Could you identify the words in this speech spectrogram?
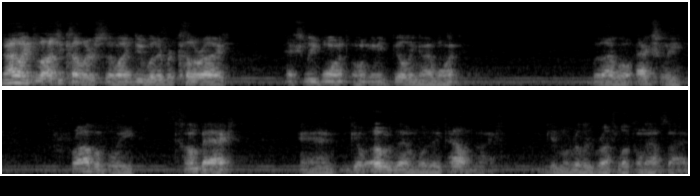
Now I like lots of colors, so I do whatever color I actually want on any building I want. But I will actually probably come back and go over them with a palette knife, and give them a really rough look on the outside.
